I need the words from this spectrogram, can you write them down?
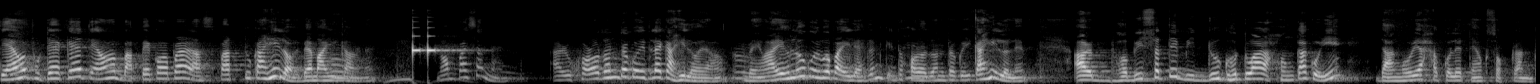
তেওঁৰ পুতেকে তেওঁৰ বাপেকৰ পৰা ৰাজপাতটো কাঢ়ি লয় বেমাৰীৰ কাৰণে। গম পাইছা নাই? আৰু ষড়যন্ত্ৰ কৰি পেলাই কাঢ়ি লয় আৰু। বেমাৰী হ'লেও কৰিব পাৰিলেহেঁতেন কিন্তু ষড়যন্ত্ৰ কৰি কাঢ়ি ল'লে। আৰু ভৱিষ্যতে বিদ্ৰোহ ঘটোৱাৰ আশংকা কৰি ডাঙৰীয়াসকলে তেওঁক চক্ৰান্ত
